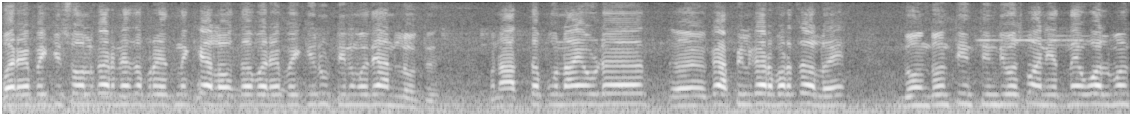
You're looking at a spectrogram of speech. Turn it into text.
बऱ्यापैकी सॉल्व्ह करण्याचा प्रयत्न केला होता बऱ्यापैकी रुटीनमध्ये आणलं होतं. पण आत्ता पुन्हा एवढं गाफील कारभार चालू आहे. दोन दोन तीन तीन दिवस पाणी येत नाही. वॉलमन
